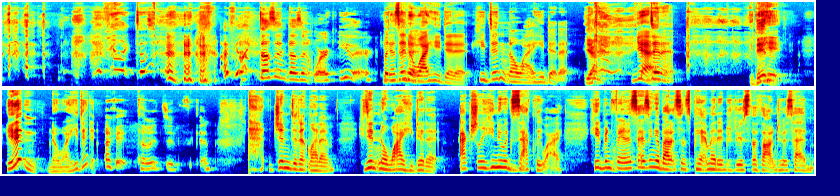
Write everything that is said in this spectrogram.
I feel like doesn't. I feel like doesn't doesn't work either. He doesn't know why he did it. He didn't know why he did it. yeah, Yeah. Didn't. he did. He, he didn't know why he did it. Okay, tell me to do this again. Jim didn't let him. He didn't know why he did it. Actually, he knew exactly why. He had been fantasizing about it since Pam had introduced the thought into his head.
